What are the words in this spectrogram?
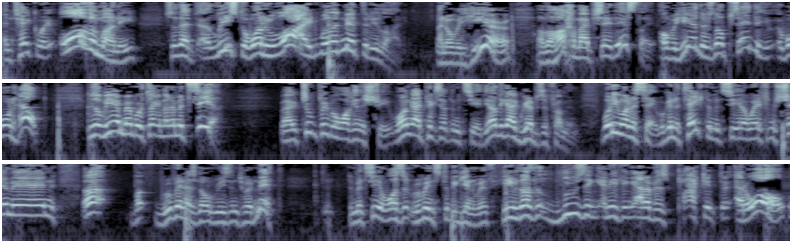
and take away all the money so that at least the one who lied will admit that he lied. And over here, of hacham say this Over here, there's no psei that it won't help. Because over here, remember, we're talking about a metzia. Right? Two people walking the street. One guy picks up the metzia, the other guy grabs it from him. What do you want to say? We're going to take the metzia away from Shimon. Uh, but Reuben has no reason to admit. The, Metzia wasn't Reuben's to begin with. He wasn't losing anything out of his pocket to, at all.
